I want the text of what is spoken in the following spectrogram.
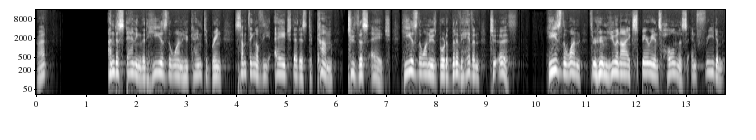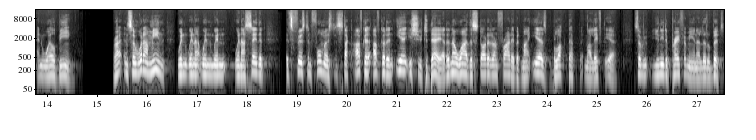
right? Understanding that He is the one who came to bring something of the age that is to come to this age. He is the one who's brought a bit of heaven to earth. He's the one through whom you and I experience wholeness and freedom and well being. Right? And so, what I mean when, when, I, when, when, when I say that it's first and foremost, it's like I've got, I've got an ear issue today. I don't know why this started on Friday, but my ear is blocked up, my left ear. So you need to pray for me in a little bit.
